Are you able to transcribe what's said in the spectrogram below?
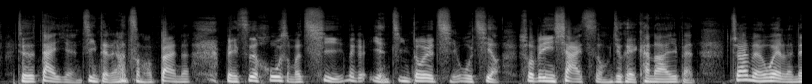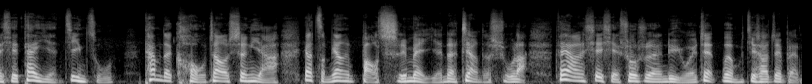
就是戴眼镜的人要怎么办呢？每次呼什么气，那个眼镜都会起雾气哦。说不定下一次我们就可以看到一本专门为了那些戴眼镜族他们的口罩生涯要怎么样保持美颜的这样的书了。非常谢谢说书人吕维正为我们介绍这本《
